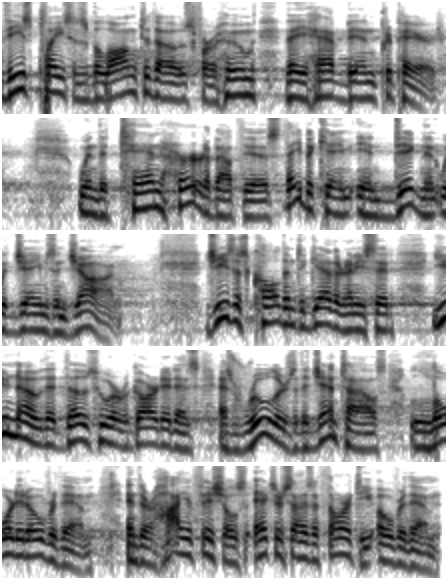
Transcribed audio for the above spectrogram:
These places belong to those for whom they have been prepared. When the ten heard about this, they became indignant with James and John. Jesus called them together and he said, You know that those who are regarded as, as rulers of the Gentiles lord it over them, and their high officials exercise authority over them.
